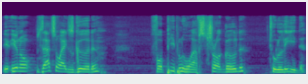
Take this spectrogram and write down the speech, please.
you, you know, that's why it's good for people who have struggled to lead.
